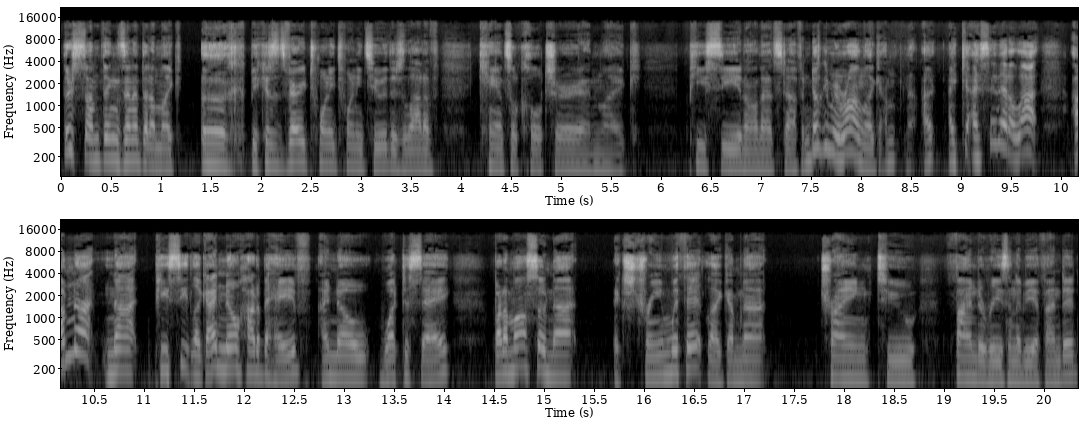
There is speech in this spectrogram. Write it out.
There's some things in it that I'm like, ugh, because it's very 2022. There's a lot of cancel culture and like PC and all that stuff. And don't get me wrong, like I'm, I, I, I say that a lot. I'm not not PC. Like I know how to behave. I know what to say, but I'm also not extreme with it. Like I'm not trying to find a reason to be offended.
